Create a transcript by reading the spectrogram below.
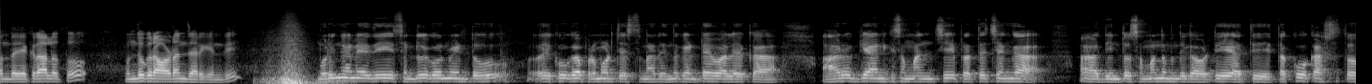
వంద ఎకరాలతో ముందుకు రావడం జరిగింది. మురింగ్ అనేది సెంట్రల్ గవర్నమెంట్ ఎక్కువగా ప్రమోట్ చేస్తున్నారు. ఎందుకంటే వాళ్ళ యొక్క ఆరోగ్యానికి సంబంధించి ప్రత్యక్షంగా దీంతో సంబంధం ఉంది కాబట్టి అతి తక్కువ కాస్ట్తో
